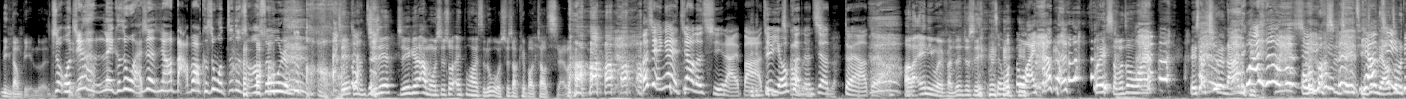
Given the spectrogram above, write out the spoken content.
另当别论。就我今天很累，可是我还是很想要打爆，可是我真的想要，所以我忍不住直接这样直接直接跟按摩师说，哎，不好意思，如果我睡着，可以把我叫起来吗？而且应该也叫得起来吧，就有可能叫，对啊对啊。好了，anyway，反正就是怎么歪的？为什么这么歪？等一下去了哪里？我们光是这一题就聊这么久。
